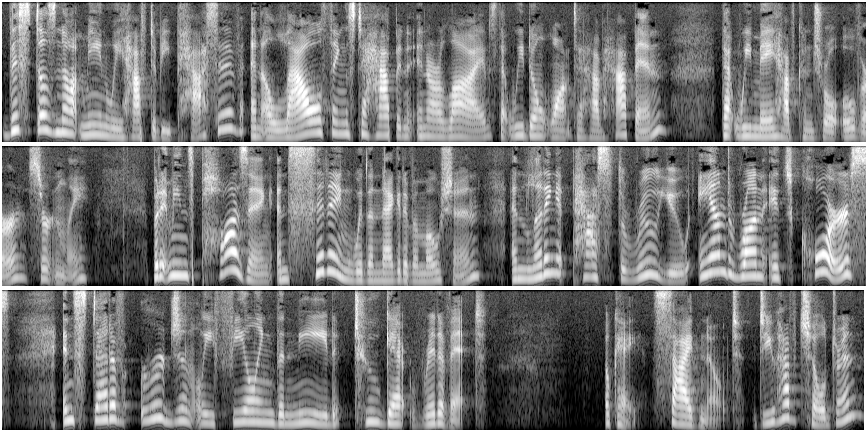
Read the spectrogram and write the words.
this does not mean we have to be passive and allow things to happen in our lives that we don't want to have happen, that we may have control over, certainly. But it means pausing and sitting with a negative emotion and letting it pass through you and run its course instead of urgently feeling the need to get rid of it. Okay, side note do you have children?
